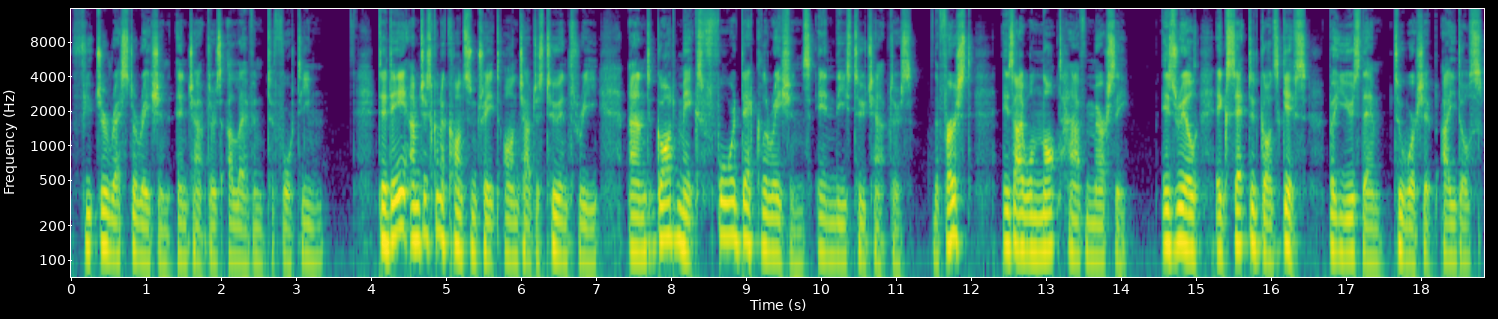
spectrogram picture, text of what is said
future restoration in chapters 11 to 14. Today, I'm just going to concentrate on chapters 2 and 3, and God makes four declarations in these two chapters. The first is, I will not have mercy. Israel accepted God's gifts, but used them to worship idols.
